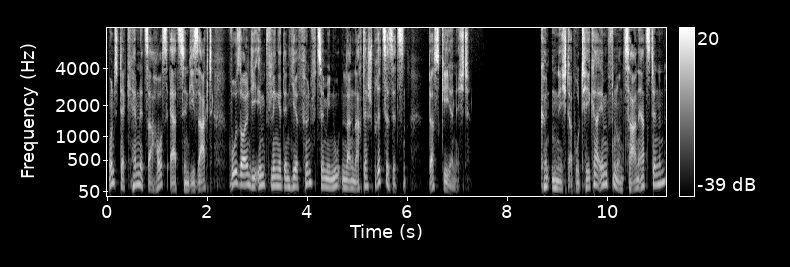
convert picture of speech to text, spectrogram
und der Chemnitzer Hausärztin, die sagt, wo sollen die Impflinge denn hier 15 Minuten lang nach der Spritze sitzen? Das gehe nicht. Könnten nicht Apotheker impfen und Zahnärztinnen?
